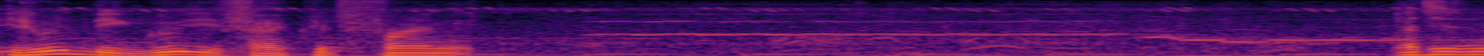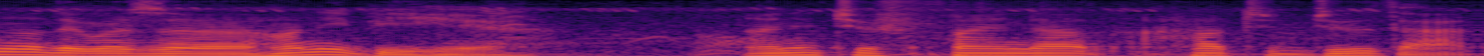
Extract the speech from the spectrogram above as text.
It would be good if I could find... I didn't know there was a honeybee here. I need to find out how to do that.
